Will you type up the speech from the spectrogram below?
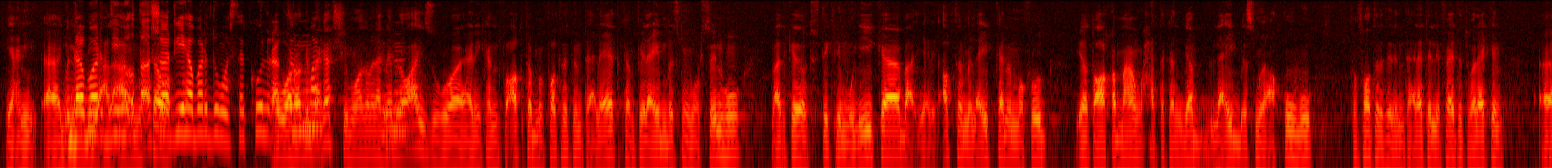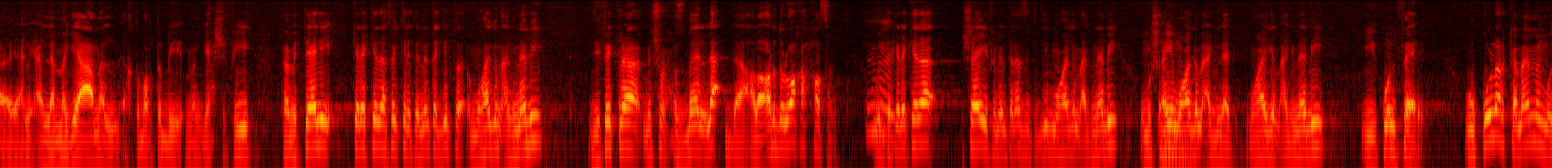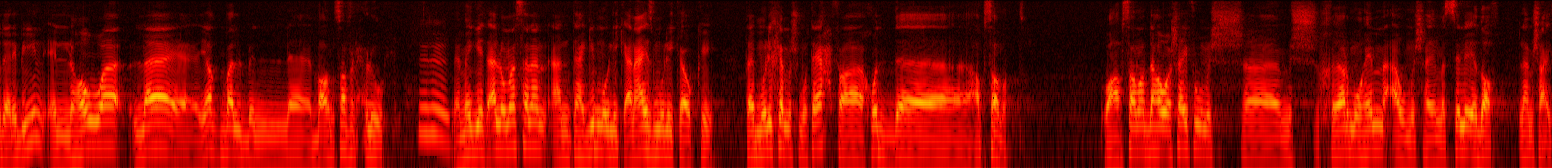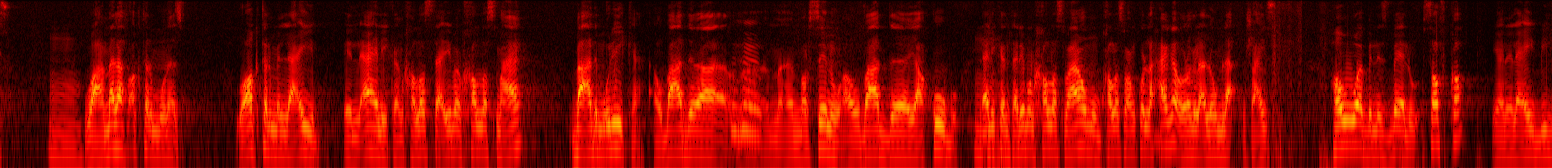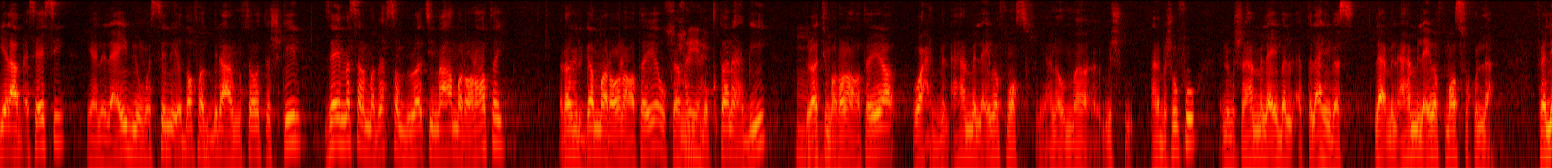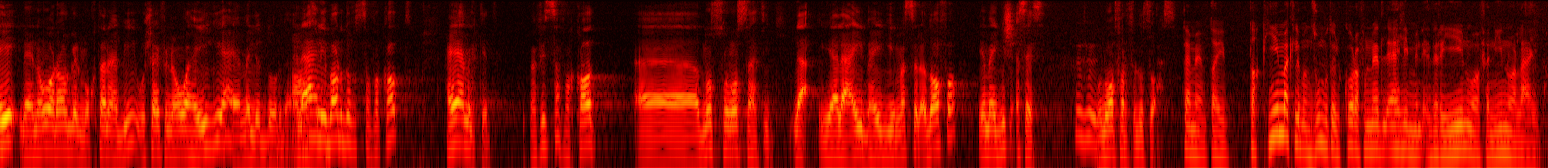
يعني أجنبي وده برضه نقطة. أشار ليها برضه مارسيل كولر. هو الراجل ما جابش المهاجم الأجنبي اللي هو عايزه. هو يعني كان في أكتر من فترة انتقالات كان في لعيب اسمه مارسينهو بعد كده لو تفتكري موليكا يعني أكتر من لعيب كان المفروض يتعاقد معاهم وحتى كان جاب لعيب اسمه يعقوبو في فترة الانتقالات اللي فاتت ولكن آه يعني لما جه عمل اختبار طبي ما نجحش فيه. فبالتالي كده كده فكرة إن أنت جبت مهاجم أجنبي دي فكرة مش في الحسبان لأ ده على أرض الواقع حصلت. وأنت كده كده شايف إن أنت لازم تجيب مهاجم أجنبي ومش أي مهاجم أجنبي. مهاجم أجنبي يكون فارق. وكولر كمان من المدربين اللي هو لا يقبل بأنصاف الحلول. لما يجي يتقال له مثلا أنت هجيب موليكا أنا عايز موليكا okay. طيب موليكا مش متاح فخد آه، عبد صمد وعبد صمد ده هو شايفه مش آه، مش خيار مهم أو مش هيمثل لي إضافة. لا مش عايزه. وعملها في أكتر من مناسبة. وأكتر من لعيب. الأهلي كان خلاص تقريبا خلص معاه بعد موليكا أو بعد آه، مارسينو أو بعد يعقوبو. الأهلي كان تقريبا خلص معاهم ومخلص معاهم كل حاجة والراجل قال لهم لا مش عايزه. هو بالنسبة له صفقة يعني لعيب بيجي يلعب أساسي يعني لعيب يمثل لي إضافة كبيرة على مستوى التشكيل زي مثلا ما بيحصل دلوقتي مع مروان عطية. الراجل جاب مروان عطية وكان صحيح. مقتنع بيه. دلوقتي مروان عطية واحد من أهم اللعيبة في مصر. يعني لو ما مش أنا بشوفه إنه مش أهم اللعيبه في الأهلي بس لا من أهم اللعيبة في مصر كلها. فليه؟ لأن هو الراجل مقتنع بيه وشايف إن هو هيجي هيعمل لي الدور ده. عظيم. الأهلي برده في الصفقات هيعمل كده. مفيش صفقات آه نص نص هتيجي. لا يا لعيب هيجي يمثل إضافة يا ما يجيش أساسي. ونوفر فلوسه أحسن. تمام طيب. تقييمك لمنظومة الكرة في النادي الأهلي من اداريين وفنيين ولاعيبة؟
